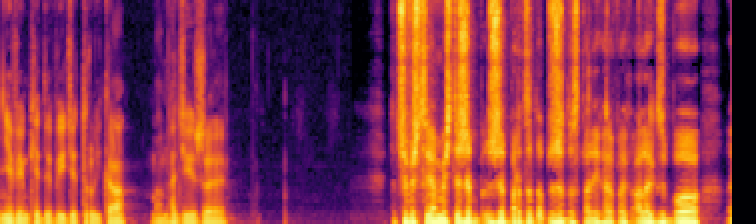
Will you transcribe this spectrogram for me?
nie wiem kiedy wyjdzie trójka. Mam nadzieję, że Znaczy wiesz co, ja myślę, że, że bardzo dobrze, że dostali Half-Life Alex, bo y,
